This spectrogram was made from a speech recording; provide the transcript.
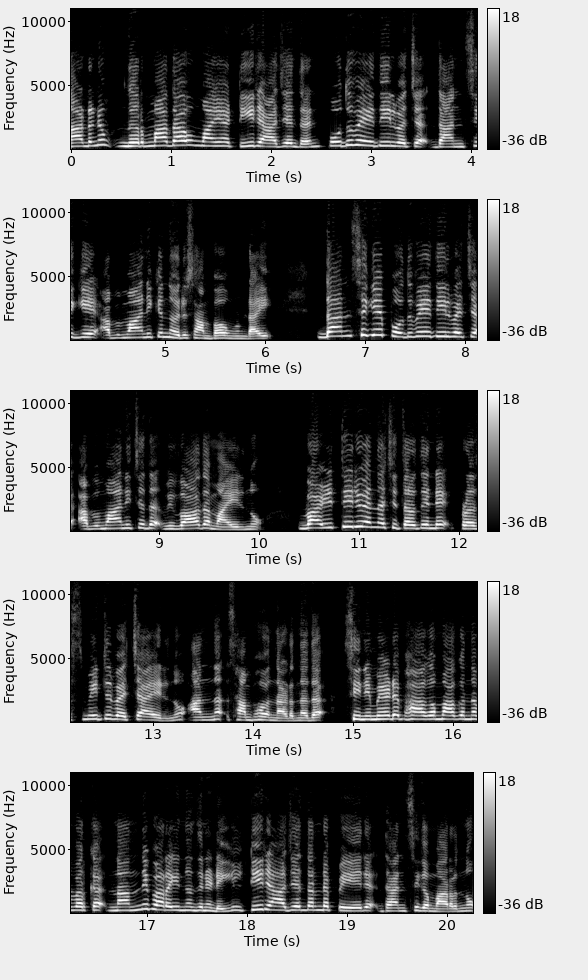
നടനും നിർമ്മാതാവുമായ ടി രാജേന്ദ്രൻ പൊതുവേദിയിൽ വെച്ച് ധൻസികയെ അപമാനിക്കുന്ന ഒരു സംഭവം ഉണ്ടായി ധൻസികയെ പൊതുവേദിയിൽ വെച്ച് അപമാനിച്ചത് വിവാദമായിരുന്നു. വഴിത്തിരു എന്ന ചിത്രത്തിന്റെ പ്രസ് മീറ്റിൽ വെച്ചായിരുന്നു അന്ന് സംഭവം നടന്നത്. സിനിമയുടെ ഭാഗമാകുന്നവർക്ക് നന്ദി പറയുന്നതിനിടയിൽ ടി രാജേന്ദ്രന്റെ പേര് ധൻസിക മറന്നു.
